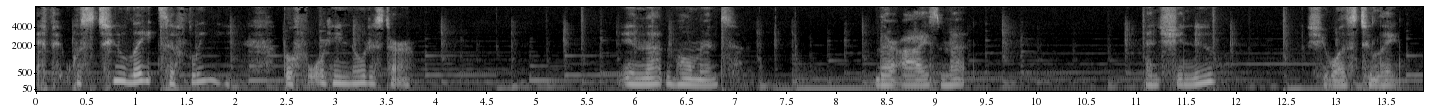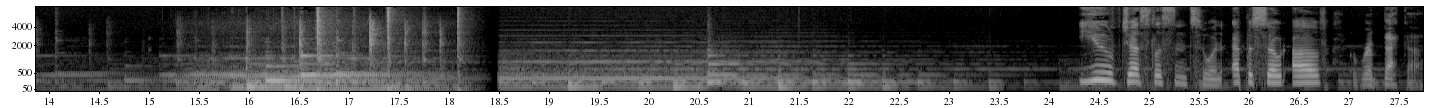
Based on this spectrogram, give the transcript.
if it was too late to flee before he noticed her. In that moment, their eyes met, and she knew she was too late. You've just listened to an episode of Rebecca.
